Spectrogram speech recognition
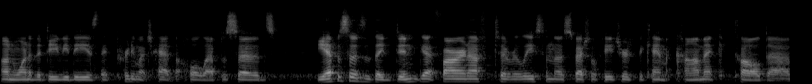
on one of the DVDs, they pretty much had the whole episodes. The episodes that they didn't get far enough to release in those special features became a comic called uh,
